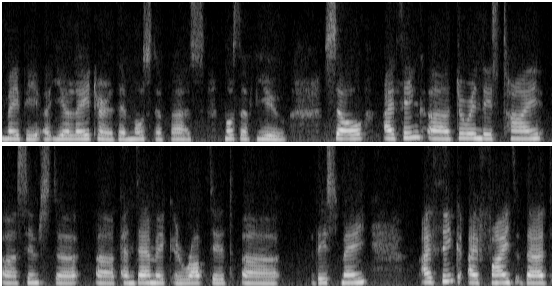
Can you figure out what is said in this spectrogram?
maybe a year later than most of us, most of you. So I think during this time, since the pandemic erupted this May, I think I find that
